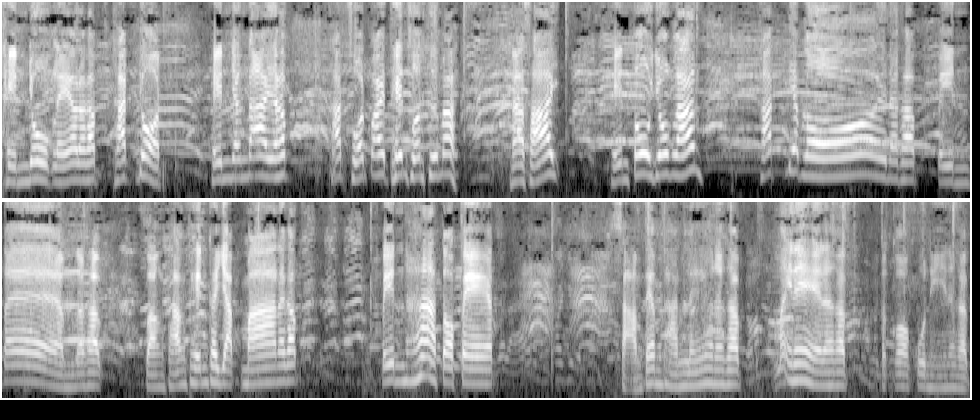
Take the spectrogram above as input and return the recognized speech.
เทนโยกแล้วนะครับ ทัดยอดเทนยังได้นะครับ ทัดสวนไปเทนสวนคืนมา หน้าซ้าย เทนโต้โยกหลัง ทัดเรียบร้อยนะครับ เป็นแต้มนะครับ ฝั่งทางเทนขยับมานะครับ เป็น 5 ต่อ8สามแต้มทันแล้วนะครับ ไม่แน่นะครับ ตะกอคู่นี้นะครับ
